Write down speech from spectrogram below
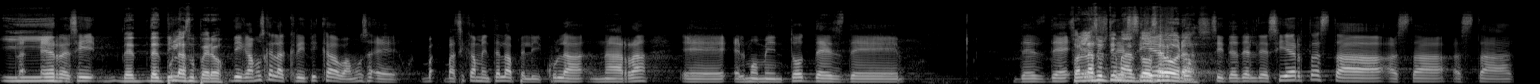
y R, sí. Deadpool la superó. Digamos que la crítica, vamos, eh, básicamente la película narra eh, el momento desde desde son las últimas 12 horas sí desde el desierto hasta hasta hasta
